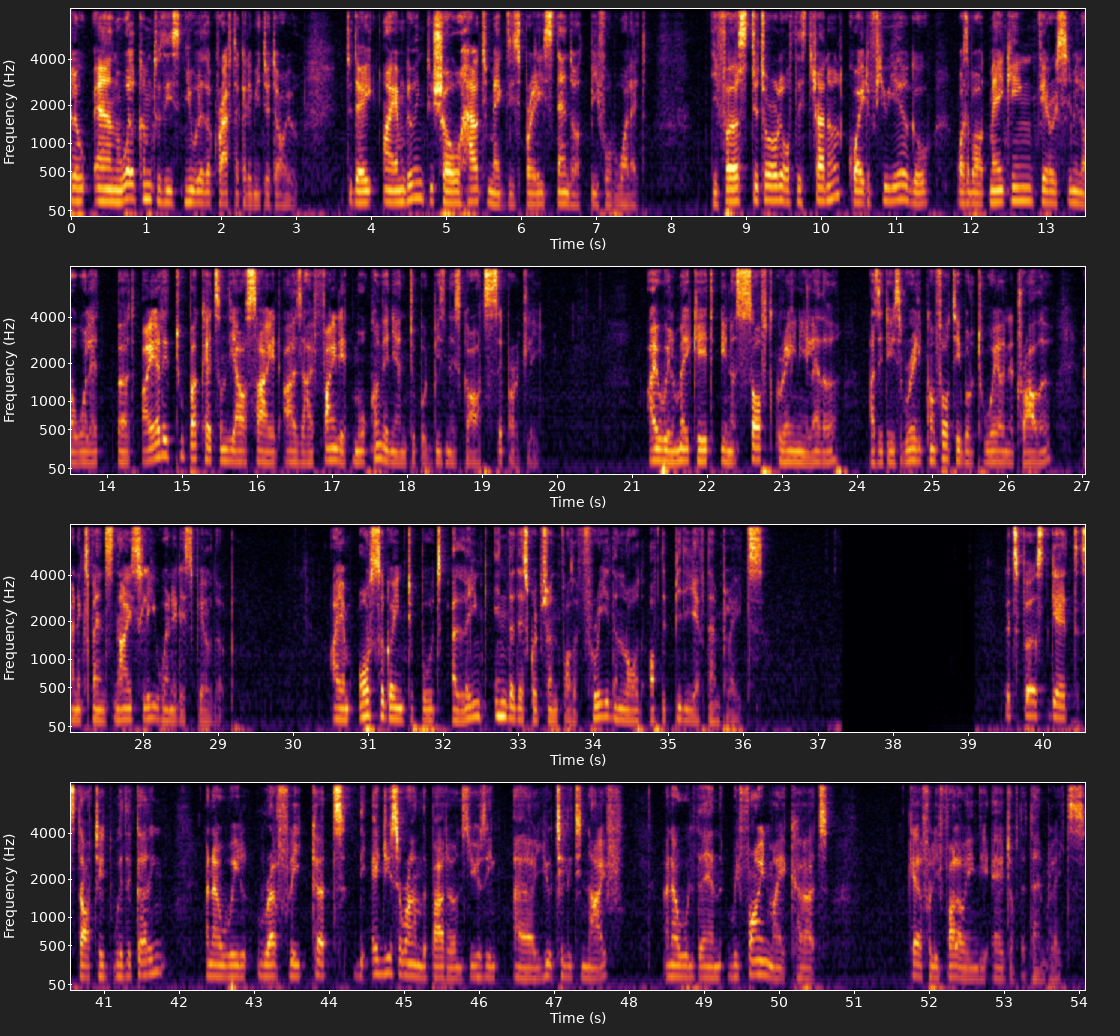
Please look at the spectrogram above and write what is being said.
Hello and welcome to this new Leathercraft Academy tutorial. Today I am going to show how to make this pretty standard bifold wallet. The first tutorial of this channel, quite a few years ago, was about making very similar wallet but I added two pockets on the outside as I find it more convenient to put business cards separately. I will make it in a soft grainy leather as it is really comfortable to wear in a trouser and expands nicely when it is filled up. I am also going to put a link in the description for the free download of the PDF templates. Let's first get started with the cutting and I will roughly cut the edges around the patterns using a utility knife and I will then refine my cut carefully following the edge of the templates.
